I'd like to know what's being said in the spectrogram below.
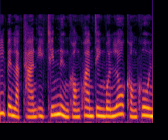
นี่เป็นหลักฐานอีกชิ้นหนึ่งของความจริงบนโลกของคุณ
